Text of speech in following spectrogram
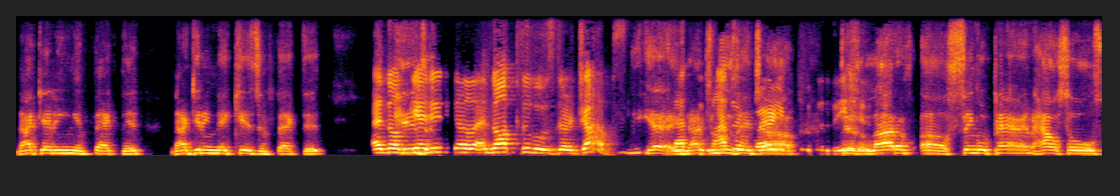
not getting infected, not getting their kids infected. and not Kids- getting uh, not to lose their jobs Yeah, that's not to lose their job. There's a lot of uh, single parent households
